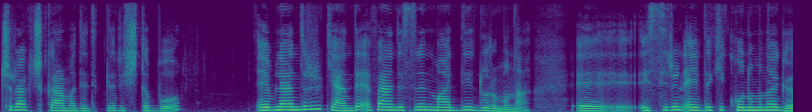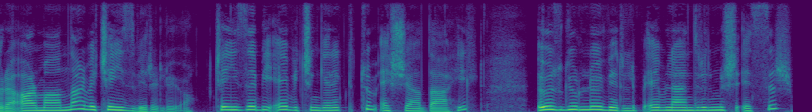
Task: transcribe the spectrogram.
Çırak çıkarma dedikleri işte bu. Evlendirirken de efendisinin maddi durumuna, e, esirin evdeki konumuna göre armağanlar ve çeyiz veriliyor. Çeyize bir ev için gerekli tüm eşya dahil, özgürlüğü verilip evlendirilmiş esir,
